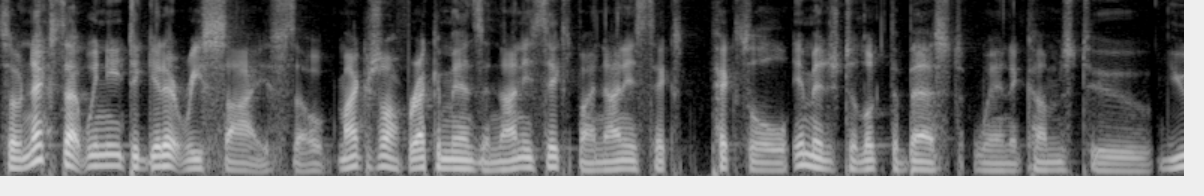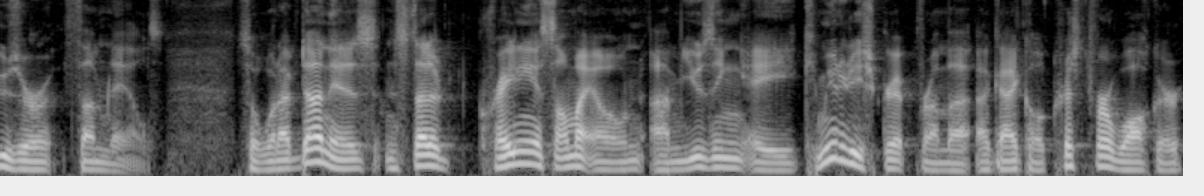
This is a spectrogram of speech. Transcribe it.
So next up, we need to get it resized. So Microsoft recommends a 96 by 96 pixel image to look the best when it comes to user thumbnails. So what I've done is, instead of creating this on my own, I'm using a community script from a, a guy called Christopher Walker,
